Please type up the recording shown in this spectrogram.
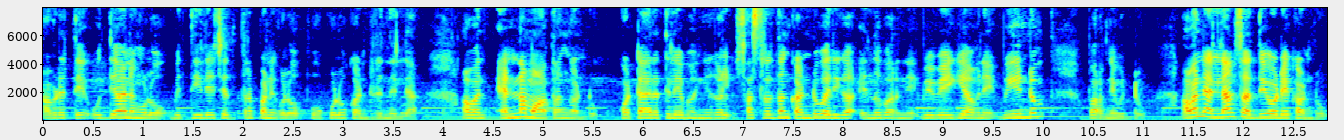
അവിടുത്തെ ഉദ്യാനങ്ങളോ ഭിത്തിയിലെ ചിത്രപ്പണികളോ പൂക്കളോ കണ്ടിരുന്നില്ല. അവൻ എണ്ണ മാത്രം കണ്ടു. കൊട്ടാരത്തിലെ ഭംഗികൾ സശ്രദ്ധം കണ്ടുവരിക എന്ന് പറഞ്ഞ് വിവേകി അവനെ വീണ്ടും പറഞ്ഞു വിട്ടു അവൻ എല്ലാം ശ്രദ്ധയോടെ കണ്ടു.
